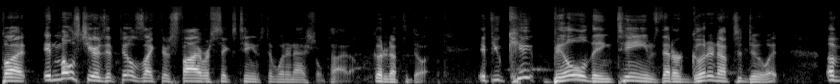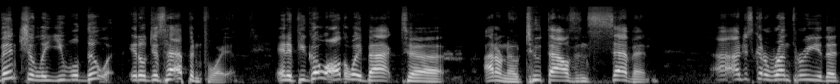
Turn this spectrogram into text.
But in most years, it feels like there's five or six teams to win a national title, good enough to do it. If you keep building teams that are good enough to do it, eventually you will do it. It'll just happen for you. And if you go all the way back to, I don't know, 2007, I'm just going to run through you the,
